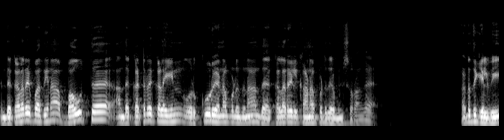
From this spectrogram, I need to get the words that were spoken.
இந்த கலரை பார்த்தீங்கன்னா பௌத்த அந்த கட்டடக்கலையின் ஒரு கூறு என்ன பண்ணுதுன்னா அந்த கலரில் காணப்படுது அப்படின்னு சொல்கிறாங்க அடுத்த கேள்வி.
